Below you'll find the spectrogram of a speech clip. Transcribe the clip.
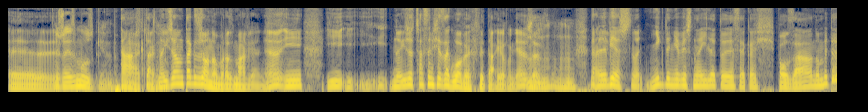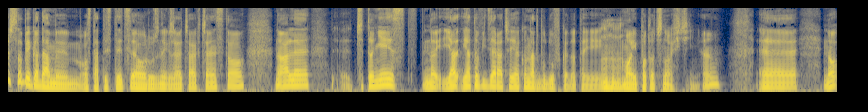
e, e, Że jest mózgiem. tak, prostu, tak. No i że on tak z żoną rozmawia, nie? I, i, i, no i że czasem się za głowę chwytają, nie? Że, Mhm, mhm. no ale wiesz, no, nigdy nie wiesz na ile to jest jakaś poza. No my też sobie gadamy o statystyce, o różnych rzeczach często, no ale czy to nie jest, no ja, ja to widzę raczej jako nadbudówkę do tej Mhm. mojej potoczności, nie? E, no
